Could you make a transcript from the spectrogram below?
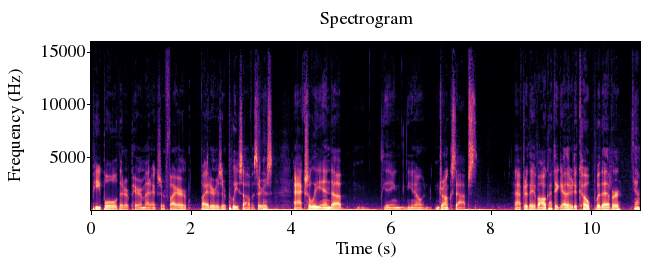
people that are paramedics or firefighters or police officers actually end up getting you know drunk stops after they've all got together to cope with ever. Yeah.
